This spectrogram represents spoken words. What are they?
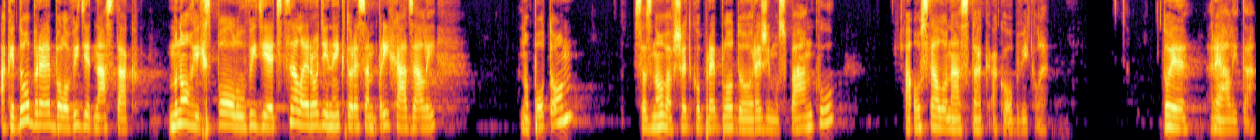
A keď dobre bolo vidieť nás tak mnohých spolu, vidieť celé rodiny, ktoré sem prichádzali, No potom sa znova všetko preplo do režimu spánku a ostalo nás tak ako obvykle. To je realita.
